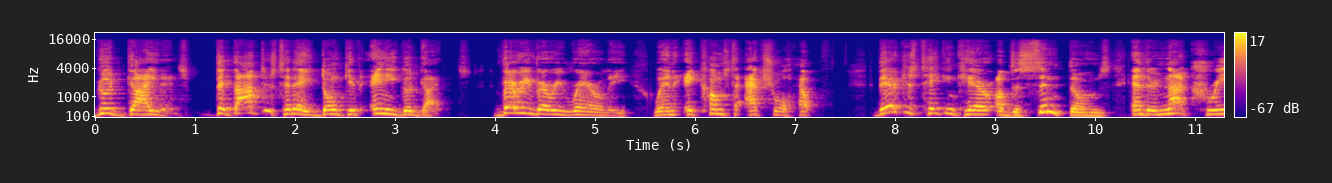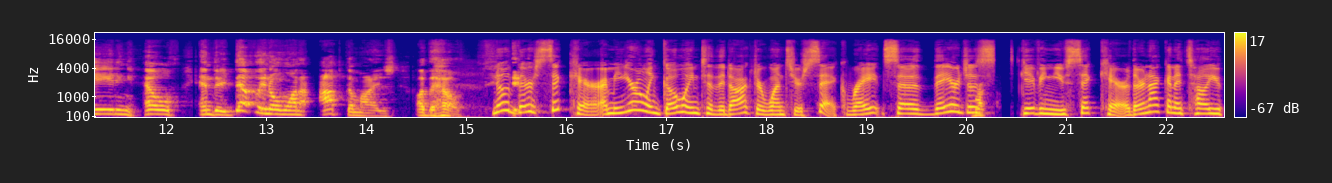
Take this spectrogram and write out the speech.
good guidance. The doctors today don't give any good guidance. Very, very rarely when it comes to actual health. They're just taking care of the symptoms and they're not creating health and they definitely don't want to optimize the health. No, they're sick care. I mean, you're only going to the doctor once you're sick, right? So they are just right. giving you sick care. They're not going to tell you.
